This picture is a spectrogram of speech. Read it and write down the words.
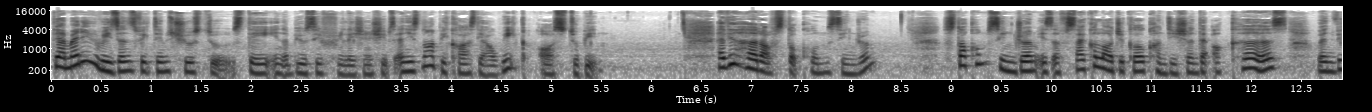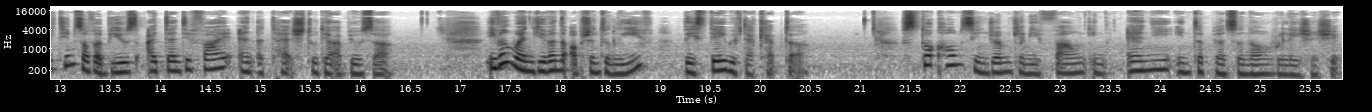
There are many reasons victims choose to stay in abusive relationships, and it's not because they are weak or stupid. Have you heard of Stockholm Syndrome? Stockholm Syndrome is a psychological condition that occurs when victims of abuse identify and attach to their abuser. Even when given the option to leave, they stay with their captor. Stockholm Syndrome can be found in any interpersonal relationship.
